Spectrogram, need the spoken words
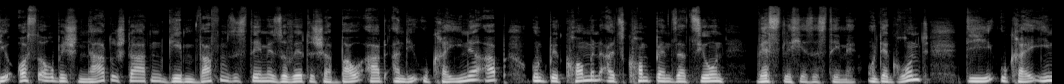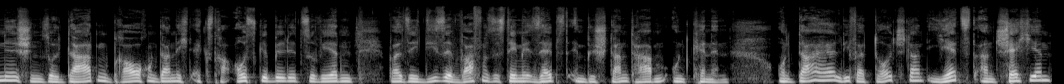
die osteuropäischen NATO-Staaten geben Waffensysteme sowjetischer Bauart an die Ukraine ab und bekommen als Kompensation westliche Systeme. Und der Grund, die ukrainischen Soldaten brauchen dann nicht extra ausgebildet zu werden, weil sie diese Waffensysteme selbst im Bestand haben und kennen. Und daher liefert Deutschland jetzt an Tschechien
